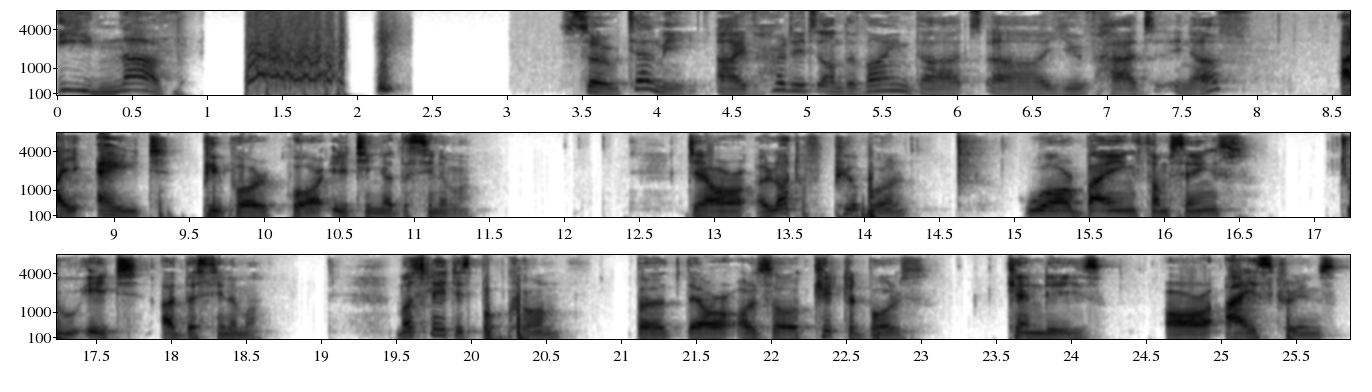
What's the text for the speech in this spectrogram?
Enough! So tell me, I've heard it on the vine that uh, you've had enough? I hate people who are eating at the cinema. There are a lot of people who are buying some things to eat at the cinema. Mostly it is popcorn, but there are also Kit Kat balls, candies, or ice creams.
